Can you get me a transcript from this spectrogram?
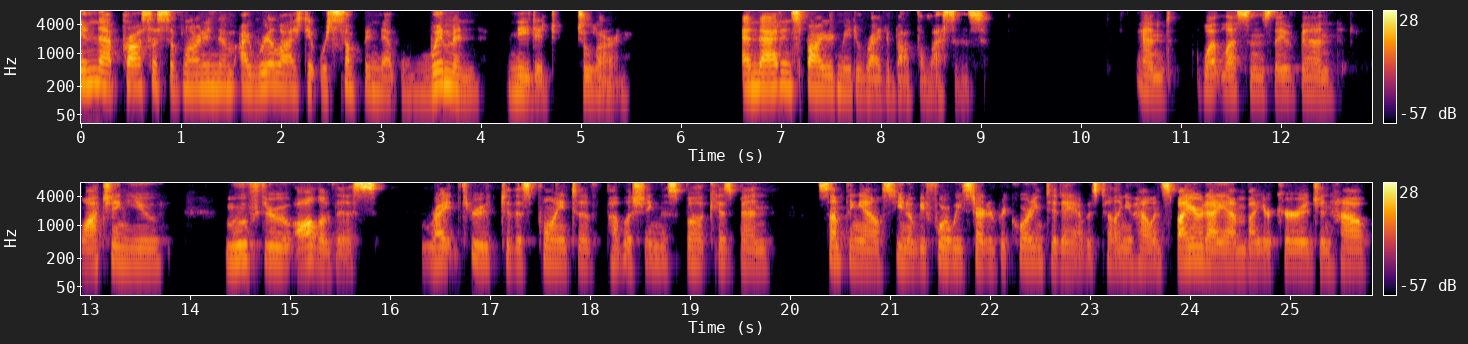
in that process of learning them, I realized it was something that women needed to learn. And that inspired me to write about the lessons. And what lessons they've been. Watching you move through all of this, right through to this point of publishing this book, has been something else. You know, before we started recording today, I was telling you how inspired I am by your courage and how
